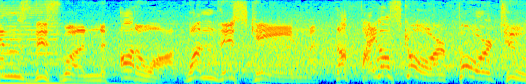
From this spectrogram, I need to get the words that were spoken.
ends this one. Ottawa won this game. The final score, 4-2.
